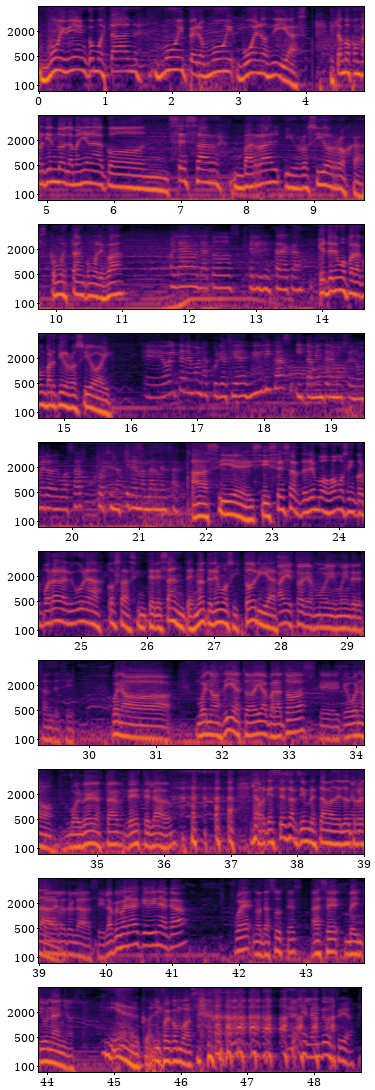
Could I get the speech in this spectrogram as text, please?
Muy bien, ¿cómo están? Muy, pero muy buenos días. Estamos compartiendo la mañana con César Barral y Rocío Rojas. ¿Cómo están? ¿Cómo les va? Hola, hola a todos. Feliz de estar acá. ¿Qué tenemos para compartir, Rocío, hoy? Hoy tenemos las curiosidades bíblicas y también tenemos el número de WhatsApp por si nos quieren mandar mensajes. Así es. Y César, tenemos, vamos a incorporar algunas cosas interesantes, ¿no? Tenemos historias. Hay historias muy, muy interesantes, sí. Bueno, buenos días todavía para todos. Qué, qué bueno volver a estar de este lado. Porque César siempre estaba del otro Siempre estaba lado. del otro lado, sí. La primera vez que vine acá fue, no te asustes, hace 21 años. Miércoles. Y fue con vos. en la industria.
